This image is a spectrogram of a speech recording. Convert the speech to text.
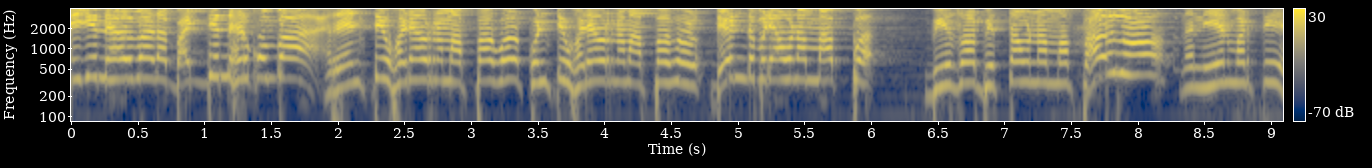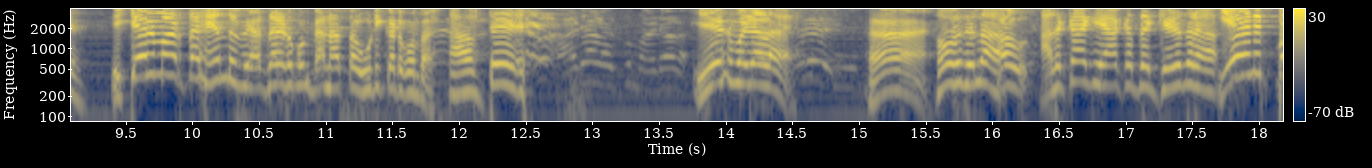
ಈಗಿನ ಹೇಳ್ಬೇಡ ಬಡ್ಡಿಂದ ಹಿಡ್ಕೊಂಬ ರೆಂಟಿ ಹೊಡೆಯವ್ರು ನಮ್ಮ ಅಪ್ಪಗಳು ಕುಂಟಿ ಹೊಡೆಯವ್ರು ನಮ್ಮ ಅಪ್ಪಗಳು. ದಿಂಡು ಬಿಡ್ಯಾವ ನಮ್ಮ ಅಪ್ಪ ಬೀಜ ಬಿತ್ತವ್ ನಮ್ಮ ಅಪ್ಪ ಹೌದು. ನಾನು ಏನ್ ಮಾಡ್ತಿ? ಈಕೇನ್ ಮಾಡ್ತಾರೆ ಹೆಂದು ಬೇಸರ ಹಿಡ್ಕೊಂಡ್ ಬ್ಯಾನ್ ಹತ್ತ ಹುಡಿ ಕಟ್ಕೊಂಡ. ಅಷ್ಟೇ. ಏನ್ ಮಾಡ್ಯಾಳ? ಹೌದಿಲ್ಲ? ಹೌದ್. ಅದಕ್ಕಾಗಿ ಯಾಕಂತ ಕೇಳಿದ್ರ ಏನಪ್ಪ?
